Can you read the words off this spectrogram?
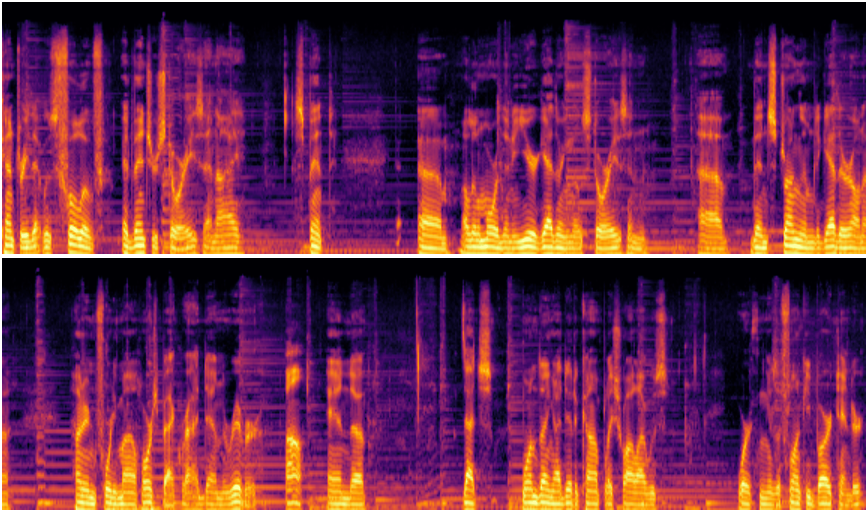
country that was full of adventure stories, and I spent um, a little more than a year gathering those stories and uh, then strung them together on a 140 mile horseback ride down the river. Wow. And uh, that's one thing I did accomplish while I was working as a flunky bartender.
